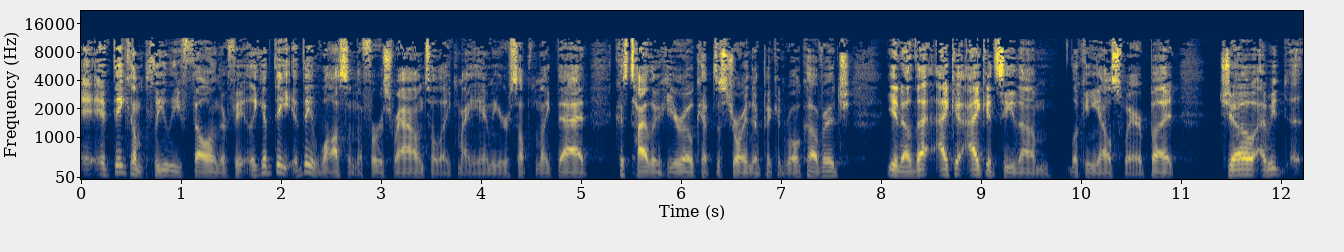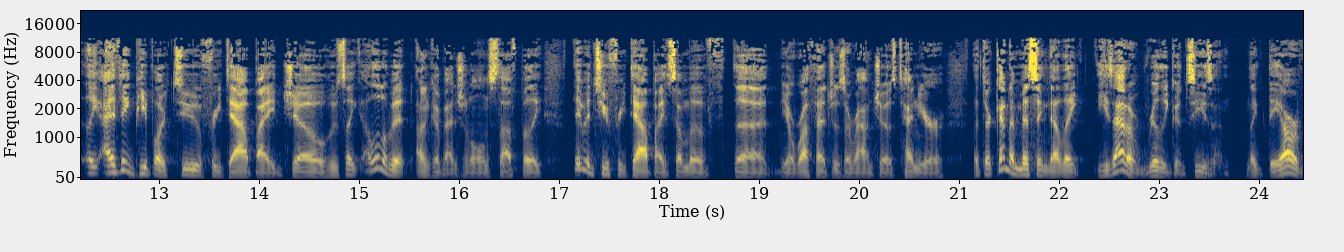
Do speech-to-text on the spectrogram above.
if they completely fell on their face, like if they if they lost in the first round to like Miami or something like that, because Tyler Herro kept destroying their pick and roll coverage, you know that I could I could see them looking elsewhere. But Joe, I mean, like I think people are too freaked out by Joe, who's like a little bit unconventional and stuff, but like they've been too freaked out by some of the you know rough edges around Joe's tenure that they're kind of missing that like he's had a really good season. Like they are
